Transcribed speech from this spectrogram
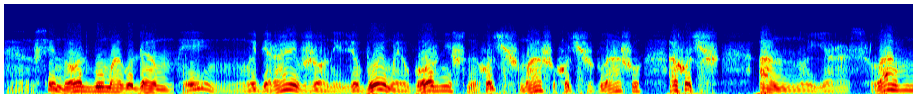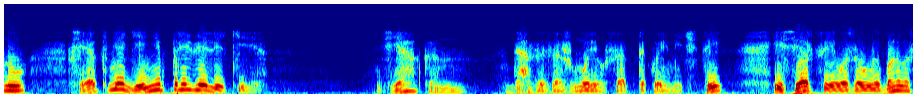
э, все нот бумагу дам и выбирай в жены любую мою горничную. Хочешь Машу, хочешь Глашу, а хочешь Анну Ярославну. Все княгини превеликие». Дьякон даже зажмурился от такой мечты, и сердце его заулыбалось,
